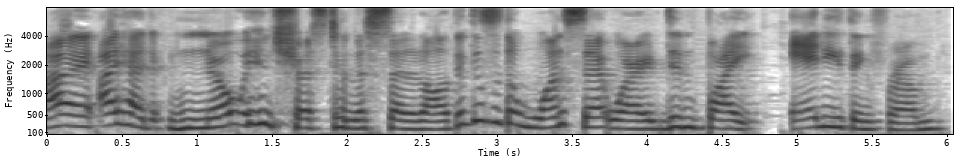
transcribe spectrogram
I I had no interest in this set at all. I think this is the one set where I didn't buy anything from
